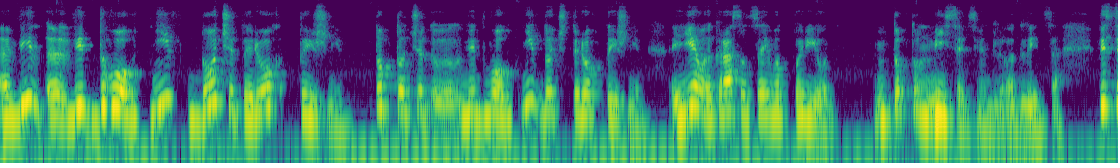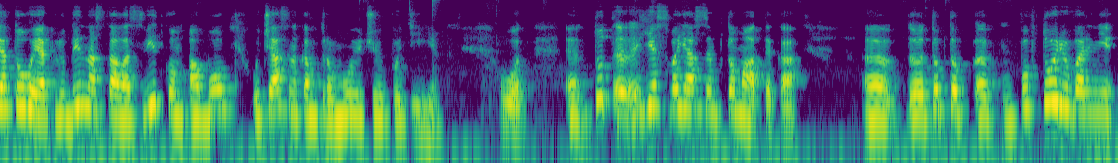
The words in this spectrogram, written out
він від двох днів до чотирьох тижнів. Тобто від двох днів до чотирьох тижнів є якраз оцей от період. Ну, Тобто місяць він длиться. Після того, як людина стала свідком або учасником травмуючої події. От. Е, Тут е, є своя симптоматика. Е, Тобто повторювальні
